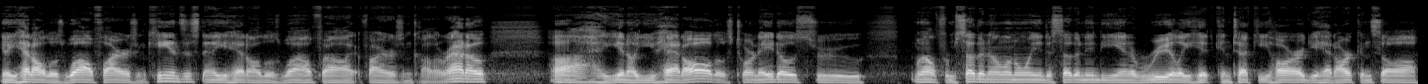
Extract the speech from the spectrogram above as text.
you know, you had all those wildfires in Kansas. Now you had all those wildfires in Colorado. Uh, you know, you had all those tornadoes through, well, from southern Illinois into southern Indiana, really hit Kentucky hard. You had Arkansas,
